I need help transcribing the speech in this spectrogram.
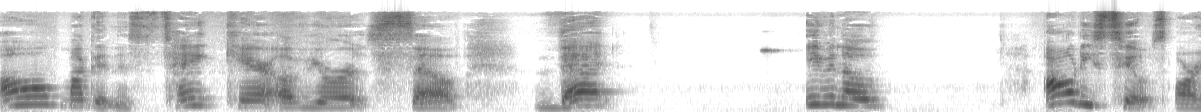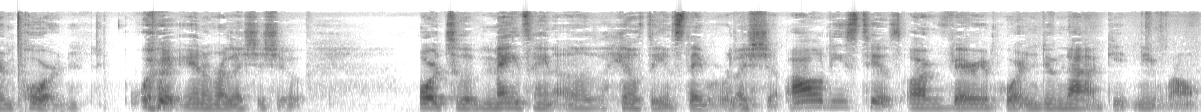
Oh my goodness, take care of yourself. That, even though all these tips are important in a relationship or to maintain a healthy and stable relationship, all these tips are very important. Do not get me wrong.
